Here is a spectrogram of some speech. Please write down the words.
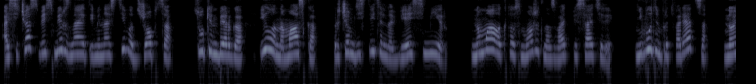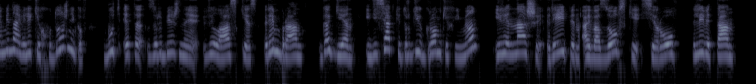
А сейчас весь мир знает имена Стива Джобса, Цукенберга, Илона Маска, причем действительно весь мир. Но мало кто сможет назвать писателей. Не будем притворяться, но имена великих художников, будь это зарубежные Веласкес, Рембрандт, Гоген и десятки других громких имен, или наши Рейпин, Айвазовский, Серов, Левитан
